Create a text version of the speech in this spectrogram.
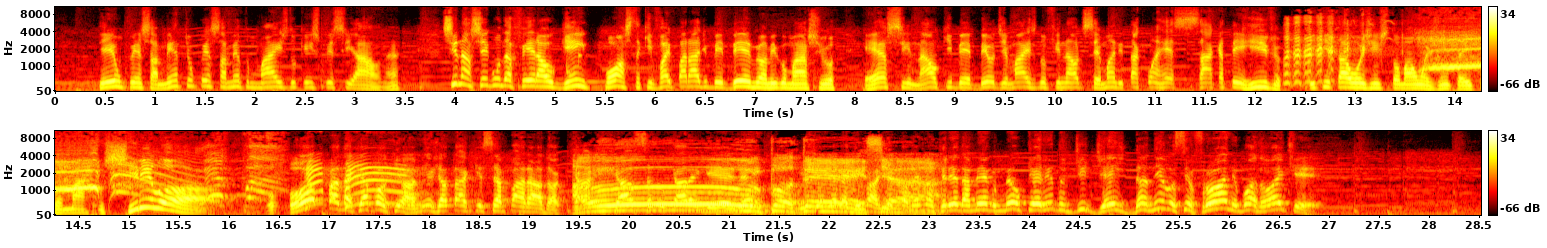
ter um pensamento e um pensamento mais do que especial, né? Se na segunda-feira alguém posta que vai parar de beber, meu amigo Márcio, é sinal que bebeu demais no final de semana e tá com uma ressaca terrível. E que tal hoje a gente tomar uma junto aí com o Marcos Cirilo? Opa, daqui a pouquinho, ó, a minha já tá aqui separada, ó. Cachaça do caranguejo, hein? Potência! também, meu querido amigo, meu querido DJ Danilo Cifrone, boa noite.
